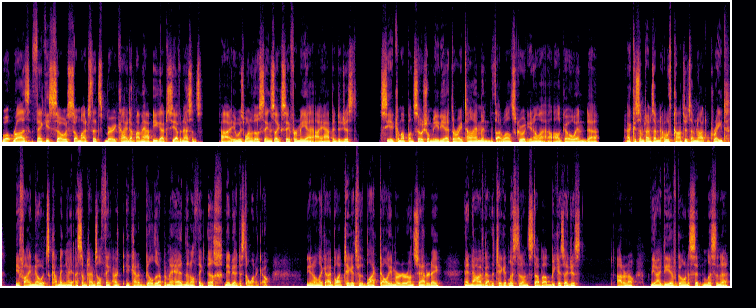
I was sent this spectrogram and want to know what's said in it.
Well, Roz, thank you so, so much. That's very kind. I'm, I'm happy you got to see Evanescence. Uh, it was one of those things, like, say, for me, I, I happened to just see it come up on social media at the right time and thought, well, screw it, you know, I'll, go and, because uh, uh, sometimes I'm with concerts, I'm not great if I know it's coming. I, I sometimes I'll think, I, I kind of build it up in my head and then I'll think, ugh, maybe I just don't want to go. You know, like I bought tickets for the Black Dahlia murder on Saturday, and now I've got the ticket listed on StubHub because I just, I don't know, the idea of going to sit and listen to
